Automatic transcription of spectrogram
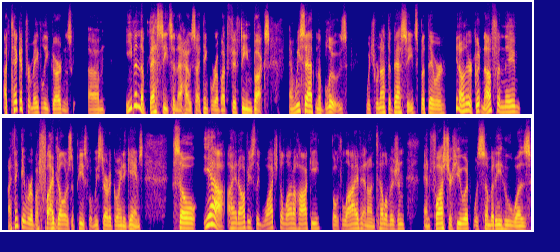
a ticket for Maple Leaf Gardens um, even the best seats in the house, I think, were about 15 bucks. And we sat in the blues, which were not the best seats, but they were, you know, they're good enough. And they, I think they were about $5 a piece when we started going to games. So, yeah, I had obviously watched a lot of hockey, both live and on television. And Foster Hewitt was somebody who was,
